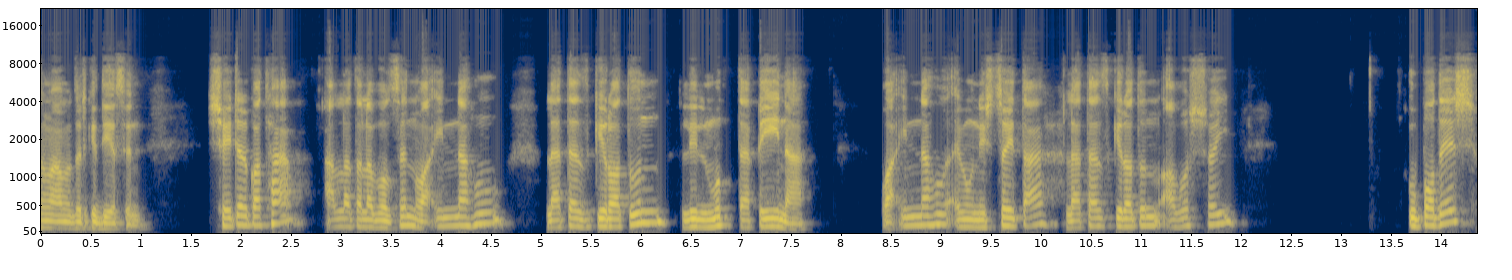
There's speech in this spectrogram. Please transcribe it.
আমাদেরকে দিয়েছেন? সেইটার কথা আল্লাহ তাআলা বলছেন, ওয়া ইন্নাহু লাতাযকিরাতুন লিল মুত্তাকিনা ওয়া ইন্নাহু এবং নিশ্চয়ই তা লাতাযকিরাতুন অবশ্যই উপদেশ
